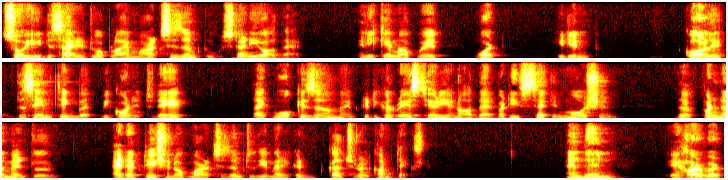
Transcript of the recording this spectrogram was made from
So he decided to apply Marxism to study all that. And he came up with what he didn't call it the same thing, but we call it today, like wokeism and critical race theory and all that. But he set in motion the fundamental adaptation of Marxism to the American cultural context. And then a Harvard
